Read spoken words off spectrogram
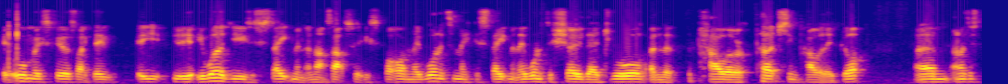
it almost feels like they. Your word use is statement, and that's absolutely spot on. They wanted to make a statement. They wanted to show their draw and the, the power, purchasing power they've got. Um, and I just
